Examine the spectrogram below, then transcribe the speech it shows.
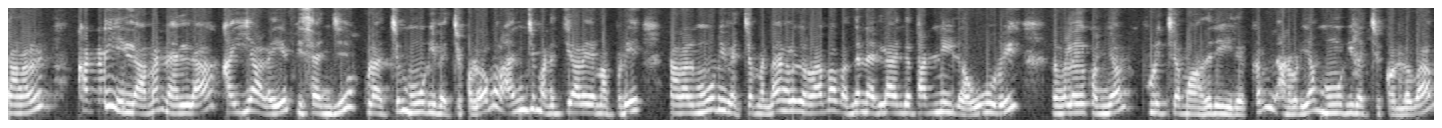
நாங்கள் கட்டி இல்லாம நல்லா கையாலேயே பிசைஞ்சு குழச்சி மூடி வச்சுக்கொள்வோம் ஒரு அஞ்சு மணித்தியாலயம் அப்படி நாங்கள் மூடி வச்சோம்னா எங்களுக்கு ரவை வந்து நல்லா இந்த தண்ணியில ஊறி எங்களுக்கு கொஞ்சம் புளிச்ச மாதிரி இருக்கும். நல்லபடியா மூடி வச்சுக்கொள்ளுவோம்.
